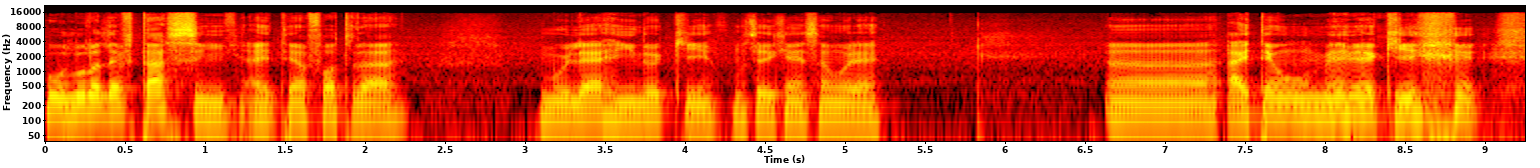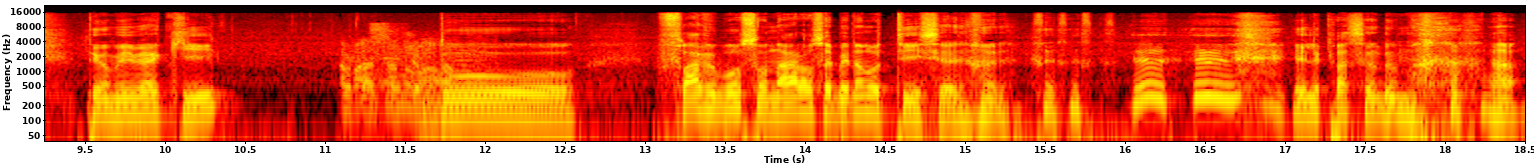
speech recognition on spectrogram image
O Lula deve estar tá assim. Aí tem a foto da mulher rindo aqui. Não sei quem é essa mulher. Uh, aí tem um meme aqui. tem um meme aqui. Do Flávio Bolsonaro ao saber da notícia. Ele passando mal.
